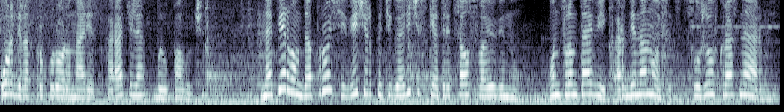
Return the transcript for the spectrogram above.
Ордер от прокурора на арест карателя был получен. На первом допросе вечер категорически отрицал свою вину. Он фронтовик, орденоносец, служил в Красной армии.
